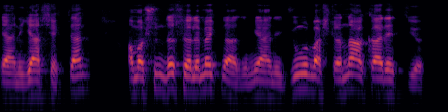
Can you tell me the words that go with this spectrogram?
Yani gerçekten ama şunu da söylemek lazım. Yani Cumhurbaşkanı'na hakaret diyor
